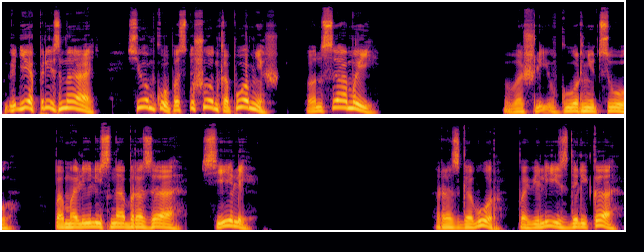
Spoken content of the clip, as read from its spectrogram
Где признать? Семку, пастушонка, помнишь? Он самый!» Вошли в горницу, помолились на образа, сели. Разговор повели издалека.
